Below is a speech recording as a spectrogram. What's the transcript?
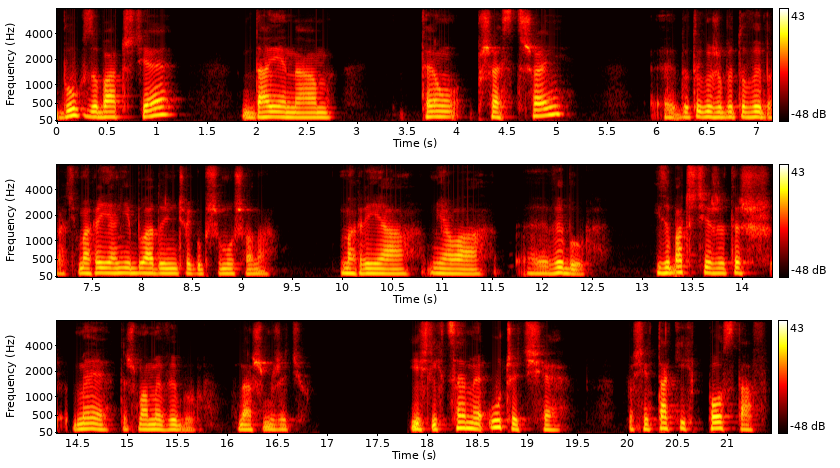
Bóg, zobaczcie, daje nam tę przestrzeń e, do tego, żeby to wybrać. Maryja nie była do niczego przymuszona. Maryja miała e, wybór. I zobaczcie, że też my też mamy wybór w naszym życiu. Jeśli chcemy uczyć się właśnie takich postaw,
